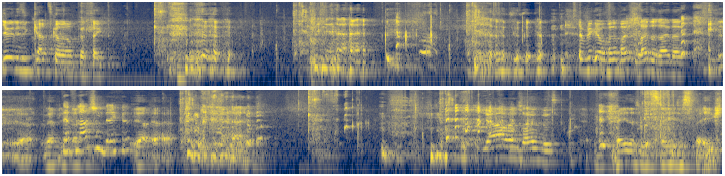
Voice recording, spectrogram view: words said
Junge, diese Cuts kommen auch perfekt. Der fliegt einfach von der falschen Seite rein, ey. Ja, wer fliegt Der nach- Flaschendeckel. Ja, ja, ja. Ja, wahrscheinlich. Hey, das wird say is fake.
